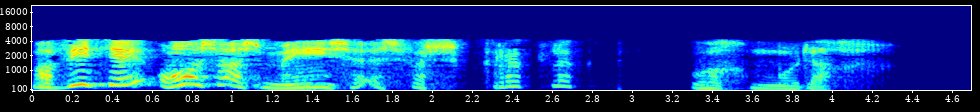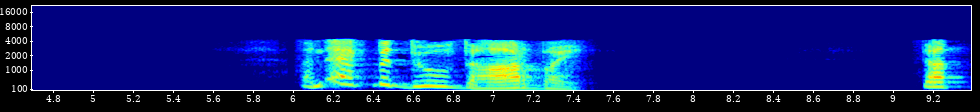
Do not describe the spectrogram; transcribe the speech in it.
Maar weet jy, ons as mense is verskriklik hoogmoedig. En ek bedoel daarby dat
